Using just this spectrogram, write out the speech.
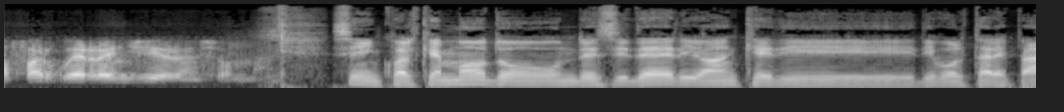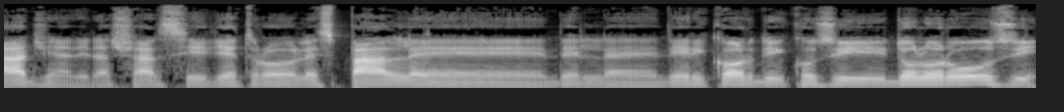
a far guerra in giro, insomma. Sì, in qualche modo un desiderio anche di, di voltare pagina, di lasciarsi dietro le spalle del, dei ricordi così dolorosi.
